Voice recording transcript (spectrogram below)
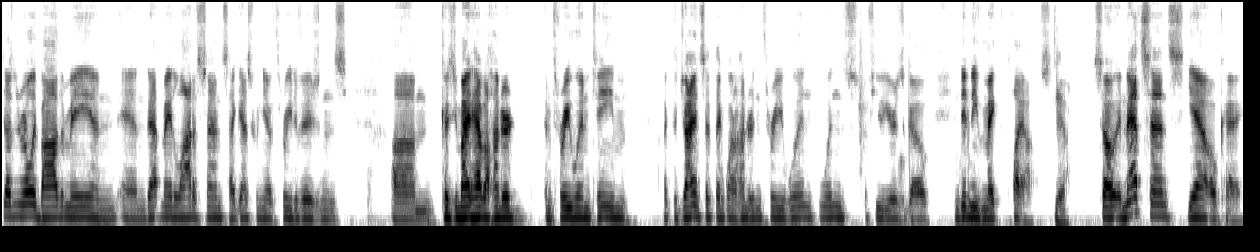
doesn't really bother me, and and that made a lot of sense, I guess, when you have three divisions, because um, you might have a hundred and three win team, like the Giants. I think won 103 win wins a few years ago and didn't even make the playoffs. Yeah. So in that sense, yeah, okay.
